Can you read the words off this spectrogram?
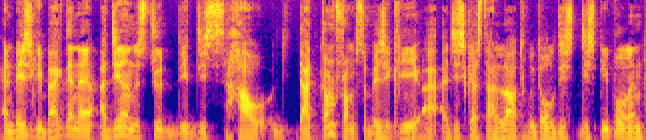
And basically back then I, I didn't understood this how that come from. So basically mm-hmm. I, I discussed a lot with all these these people and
